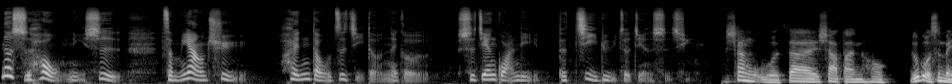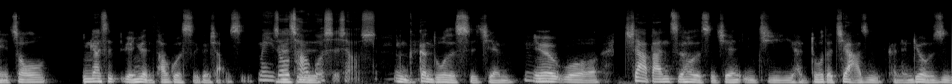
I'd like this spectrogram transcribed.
那时候你是怎么样去 handle 自己的那个？时间管理的纪律这件事情，像我在下班后，如果是每周，应该是远远超过十个小时。每周超过十小时，嗯，更多的时间，因为我下班之后的时间，以及很多的假日，可能六日，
